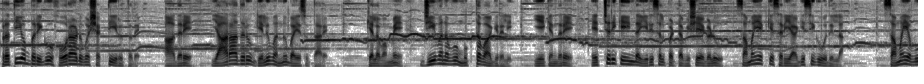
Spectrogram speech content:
ಪ್ರತಿಯೊಬ್ಬರಿಗೂ ಹೋರಾಡುವ ಶಕ್ತಿ ಇರುತ್ತದೆ. ಆದರೆ ಯಾರಾದರೂ ಗೆಲುವನ್ನು ಬಯಸುತ್ತಾರೆ. ಕೆಲವೊಮ್ಮೆ ಜೀವನವು ಮುಕ್ತವಾಗಿರಲಿ, ಏಕೆಂದರೆ ಎಚ್ಚರಿಕೆಯಿಂದ ಇರಿಸಲ್ಪಟ್ಟ ವಿಷಯಗಳು ಸಮಯಕ್ಕೆ ಸರಿಯಾಗಿ ಸಿಗುವುದಿಲ್ಲ. ಸಮಯವು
